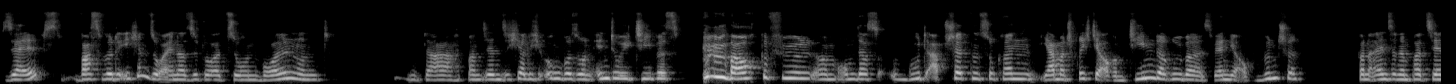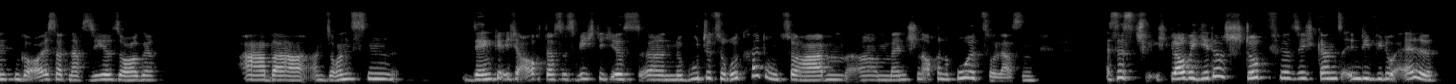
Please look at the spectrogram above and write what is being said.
selbst, was würde ich in so einer Situation wollen? Und da hat man dann sicherlich irgendwo so ein intuitives Bauchgefühl, ähm, um das gut abschätzen zu können. Ja, man spricht ja auch im Team darüber. Es werden ja auch Wünsche von einzelnen Patienten geäußert nach Seelsorge. Aber ansonsten denke ich auch, dass es wichtig ist, äh, eine gute Zurückhaltung zu haben, ähm, Menschen auch in Ruhe zu lassen. Es ist, ich glaube, jeder stirbt für sich ganz individuell.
